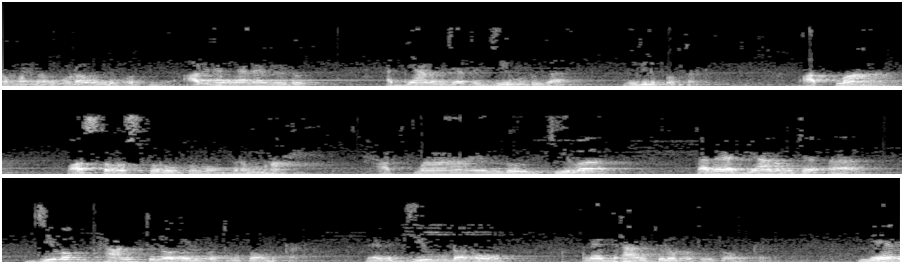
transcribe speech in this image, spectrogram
సంబంధం కూడా ఉండిపోతుంది. ఆ విధంగానే వీడు అజ్ఞానం చేత జీవుడుగా మిగిలిపోతాడు. ఆత్మ వాస్తవ స్వరూపము బ్రహ్మ. ఆత్మ ఎందు జీవ కానీ అజ్ఞానము చేత జీవభ్రాంతిలో వీడు బతుకుతూ ఉంటాడు. నేను జీవుడను అనే భ్రాంతిలో బతుకుతూ ఉంటాడు. నేను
